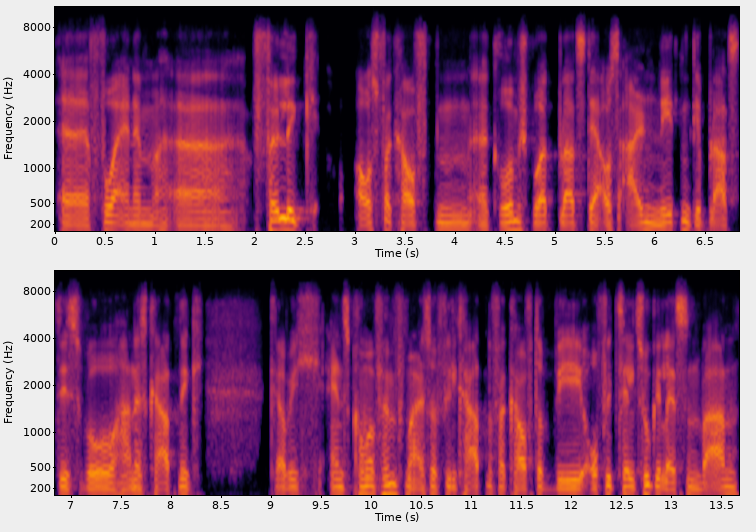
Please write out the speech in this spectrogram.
äh, vor einem äh, völlig ausverkauften äh, Grum-Sportplatz, der aus allen Nähten geplatzt ist, wo Hannes Kartnick glaube ich, 1,5 mal so viel Karten verkauft habe, wie offiziell zugelassen waren.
